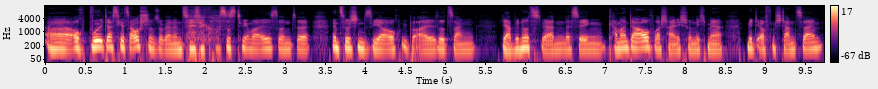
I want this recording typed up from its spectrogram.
Äh, obwohl das jetzt auch schon sogar ein sehr, sehr großes Thema ist und äh, inzwischen sie ja auch überall sozusagen ja, benutzt werden. Deswegen kann man da auch wahrscheinlich schon nicht mehr mit auf dem Stand sein.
